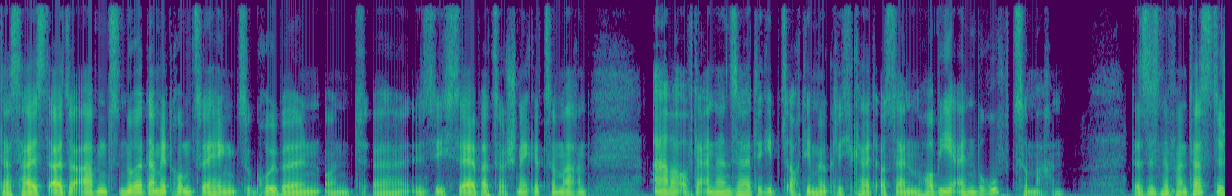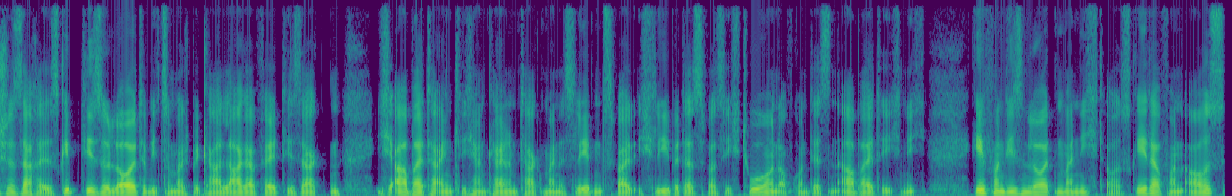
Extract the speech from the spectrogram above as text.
Das heißt also abends nur damit rumzuhängen, zu grübeln und äh, sich selber zur Schnecke zu machen. Aber auf der anderen Seite gibt es auch die Möglichkeit, aus seinem Hobby einen Beruf zu machen. Das ist eine fantastische Sache. Es gibt diese Leute, wie zum Beispiel Karl Lagerfeld, die sagten, ich arbeite eigentlich an keinem Tag meines Lebens, weil ich liebe das, was ich tue und aufgrund dessen arbeite ich nicht. Geh von diesen Leuten mal nicht aus. Geh davon aus,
